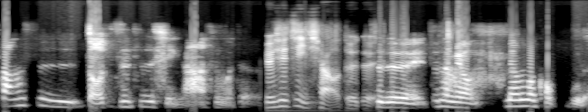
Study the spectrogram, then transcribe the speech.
方式走之字形啊什么的，有一些技巧，对对对对对，真的没有没有那么恐怖的。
